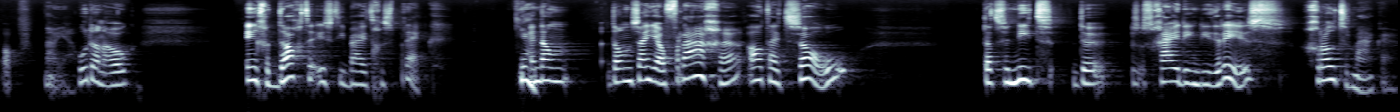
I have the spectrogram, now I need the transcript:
of nou ja, hoe dan ook. In gedachten is die bij het gesprek. Ja. En dan, dan zijn jouw vragen altijd zo dat ze niet de scheiding die er is, groter maken.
